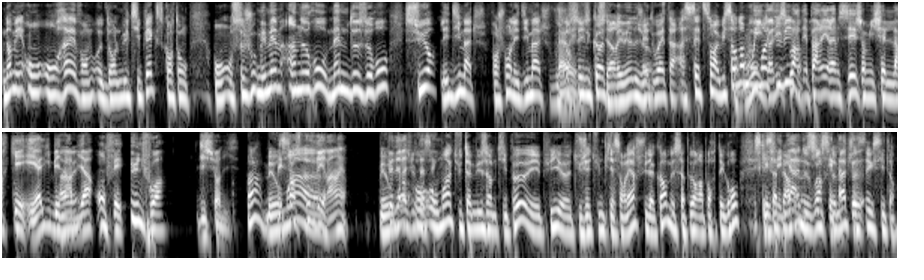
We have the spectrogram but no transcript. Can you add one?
Non, mais on, on rêve en- dans le multiplex quand on, on, on se joue, mais même 1 euro, même 2 euros sur les 10 matchs. Franchement, les 10 matchs, vous Bah sortez oui, une cote. C'est arrivé déjà. Elle doit être à à 700, à 800. Non, mais oui, au moins dans l'histoire des paris RMC, Jean-Michel Larquet et Ali Benarbia ont fait une fois 10 sur 10. Voilà, mais au Mais moins, sans se couvrir, hein. Mais au des moins- résultats au- secs. au moins, tu t'amuses un petit peu et puis euh, tu jettes une pièce en l'air. Je suis d'accord, mais ça peut rapporter gros. Ce qui Et ça permet de aussi, voir ce match assez excitant.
